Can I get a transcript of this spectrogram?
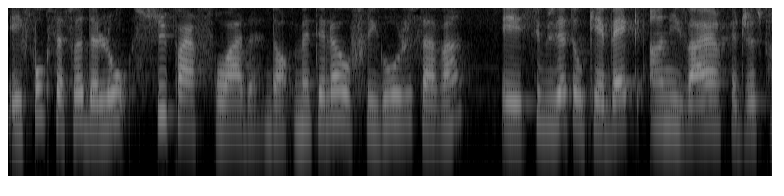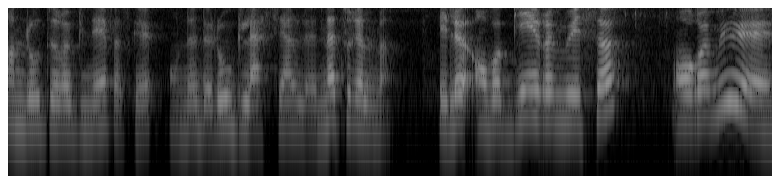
Il faut que ce soit de l'eau super froide. Donc, mettez-la au frigo juste avant. Et si vous êtes au Québec en hiver, faites juste prendre l'eau du robinet parce qu'on a de l'eau glaciale naturellement. Et là, on va bien remuer ça. On remue euh,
